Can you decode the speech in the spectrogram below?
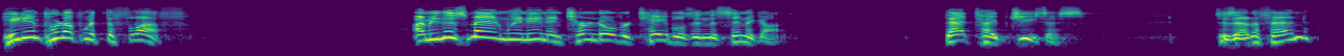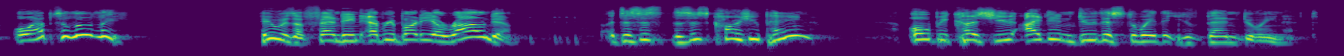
He didn't put up with the fluff. I mean, this man went in and turned over tables in the synagogue. That type Jesus. Does that offend? Oh, absolutely. He was offending everybody around him. Uh, does this, does this cause you pain? Oh, because you I didn't do this the way that you've been doing it.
